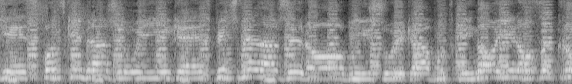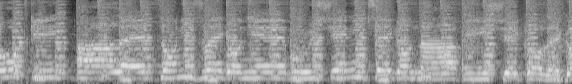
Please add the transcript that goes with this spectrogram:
Jest w polskiej branży weekend Pięć melarzy robisz, łyka wódki No i rozum krótki. Ale to nic złego, nie bój się niczego. Napij się kolego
